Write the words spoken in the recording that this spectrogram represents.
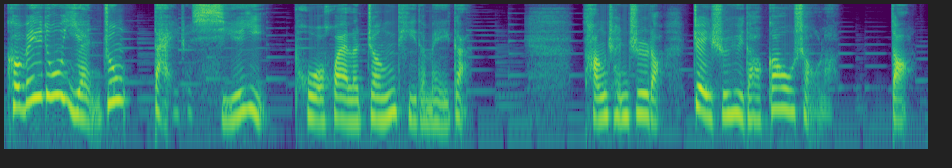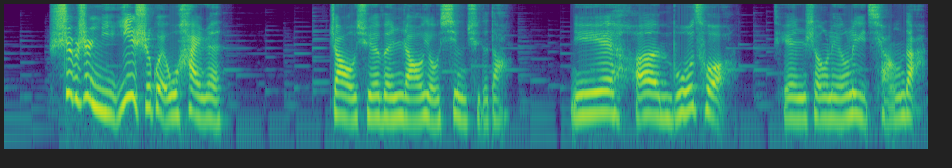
可唯独眼中带着邪意，破坏了整体的美感。唐晨知道这是遇到高手了，道：“是不是你一时鬼物害人？”赵学文饶有兴趣的道：“你很不错，天生灵力强大，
